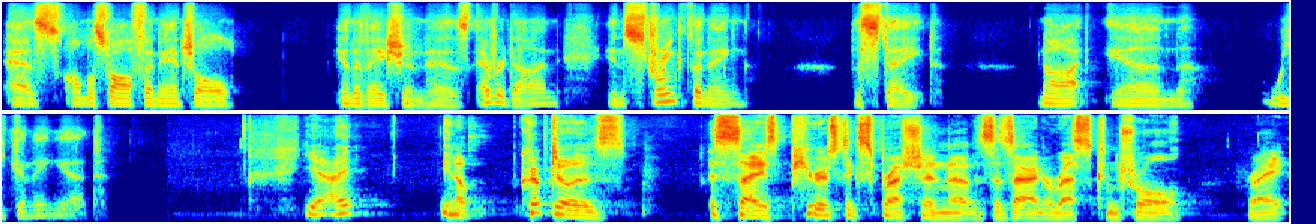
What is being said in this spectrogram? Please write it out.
as almost all financial innovation has ever done in strengthening the state, not in weakening it. Yeah, I, you know, crypto is society's purest expression of its desire to wrest control, right,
